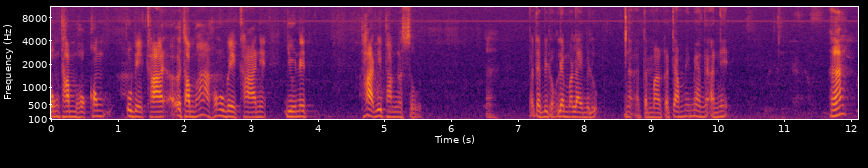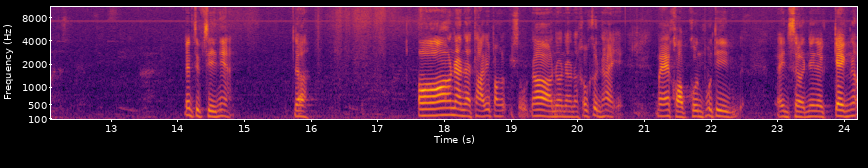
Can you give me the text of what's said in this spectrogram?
องค์ธรรมหกของอุเบกขาเออธรรมห้าของอุเบกขาเนี่ยอยู่ในธาตุวิพังกสูตรพระแต่บิดกเล่มอะไรไม่รู้นะอาตมาก็จำไม่แม่นอันนี้ฮะเล่มสิบสี่เนี่ย เด้ออ๋อ นั่นนะทาวิพังสูตรอ๋อนั่นนั่นเขาขึ้นให้ แม้ขอบคุณผู้ที่อินเสิร์ตเนี่ยเก่งนะ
